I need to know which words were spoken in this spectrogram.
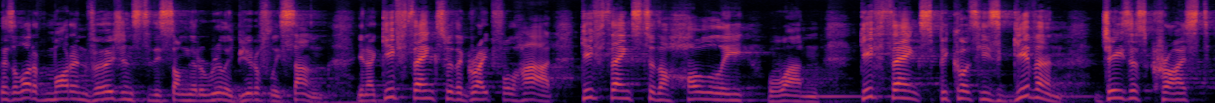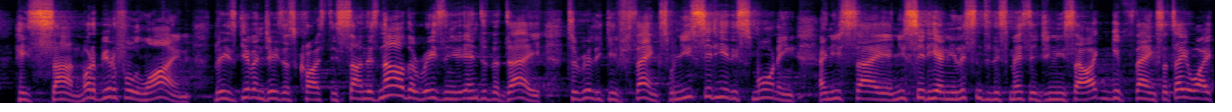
there's a lot of modern versions to this song that are really beautifully sung. You know, give thanks with a grateful heart. Give thanks to the Holy One. Give thanks because He's given Jesus Christ his son. What a beautiful line. But he's given Jesus Christ his son. There's no other reason at the end of the day to really give thanks. When you sit here this morning and you say, and you sit here and you listen to this message and you say, I can give thanks. I'll tell you why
